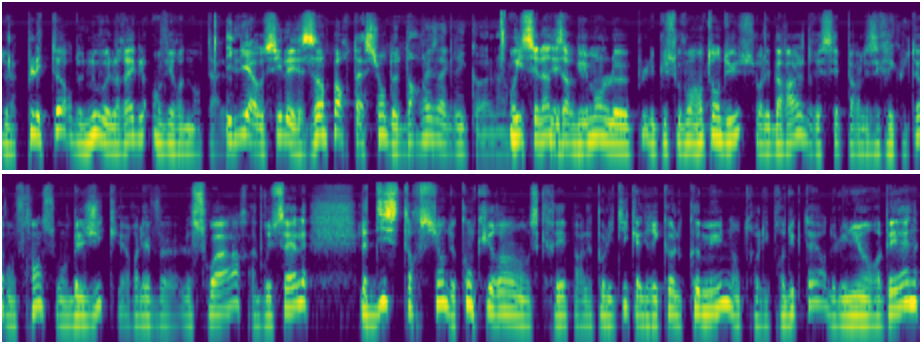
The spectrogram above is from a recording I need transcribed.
de la pléthore de nouvelles règles environnementales. Il y a aussi les importations de denrées agricoles. Oui, c'est l'un des arguments les plus souvent entendus sur les barrages dressés par les agriculteurs en France ou en Belgique, relève le soir à Bruxelles. La distorsion de concurrence créée par la politique agricole commune entre les producteurs de l'Union européenne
